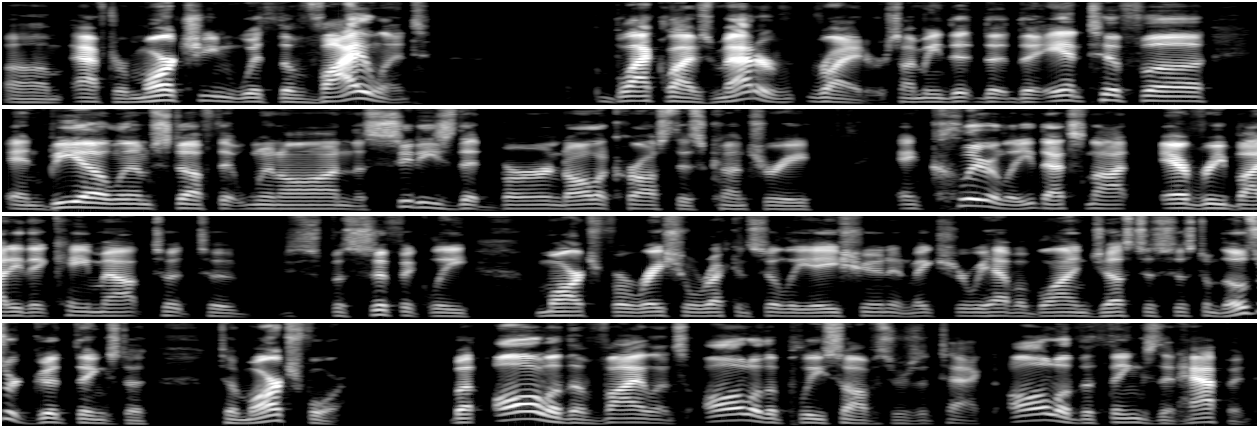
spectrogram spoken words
um, after marching with the violent Black Lives Matter rioters. I mean, the, the, the Antifa and BLM stuff that went on, the cities that burned all across this country, and clearly that's not everybody that came out to to specifically march for racial reconciliation and make sure we have a blind justice system. Those are good things to to march for. But all of the violence, all of the police officers attacked, all of the things that happened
